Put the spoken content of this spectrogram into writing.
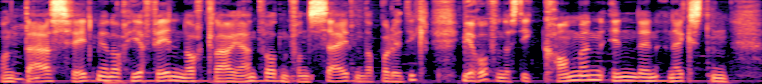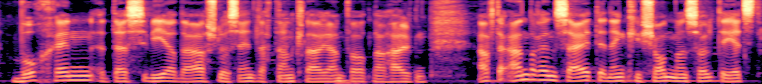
Und mhm. das fehlt mir noch. Hier fehlen noch klare Antworten von Seiten der Politik. Wir hoffen, dass die kommen in den nächsten Wochen, dass wir da schlussendlich dann klare Antworten erhalten. Auf der anderen Seite denke ich schon, man sollte jetzt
